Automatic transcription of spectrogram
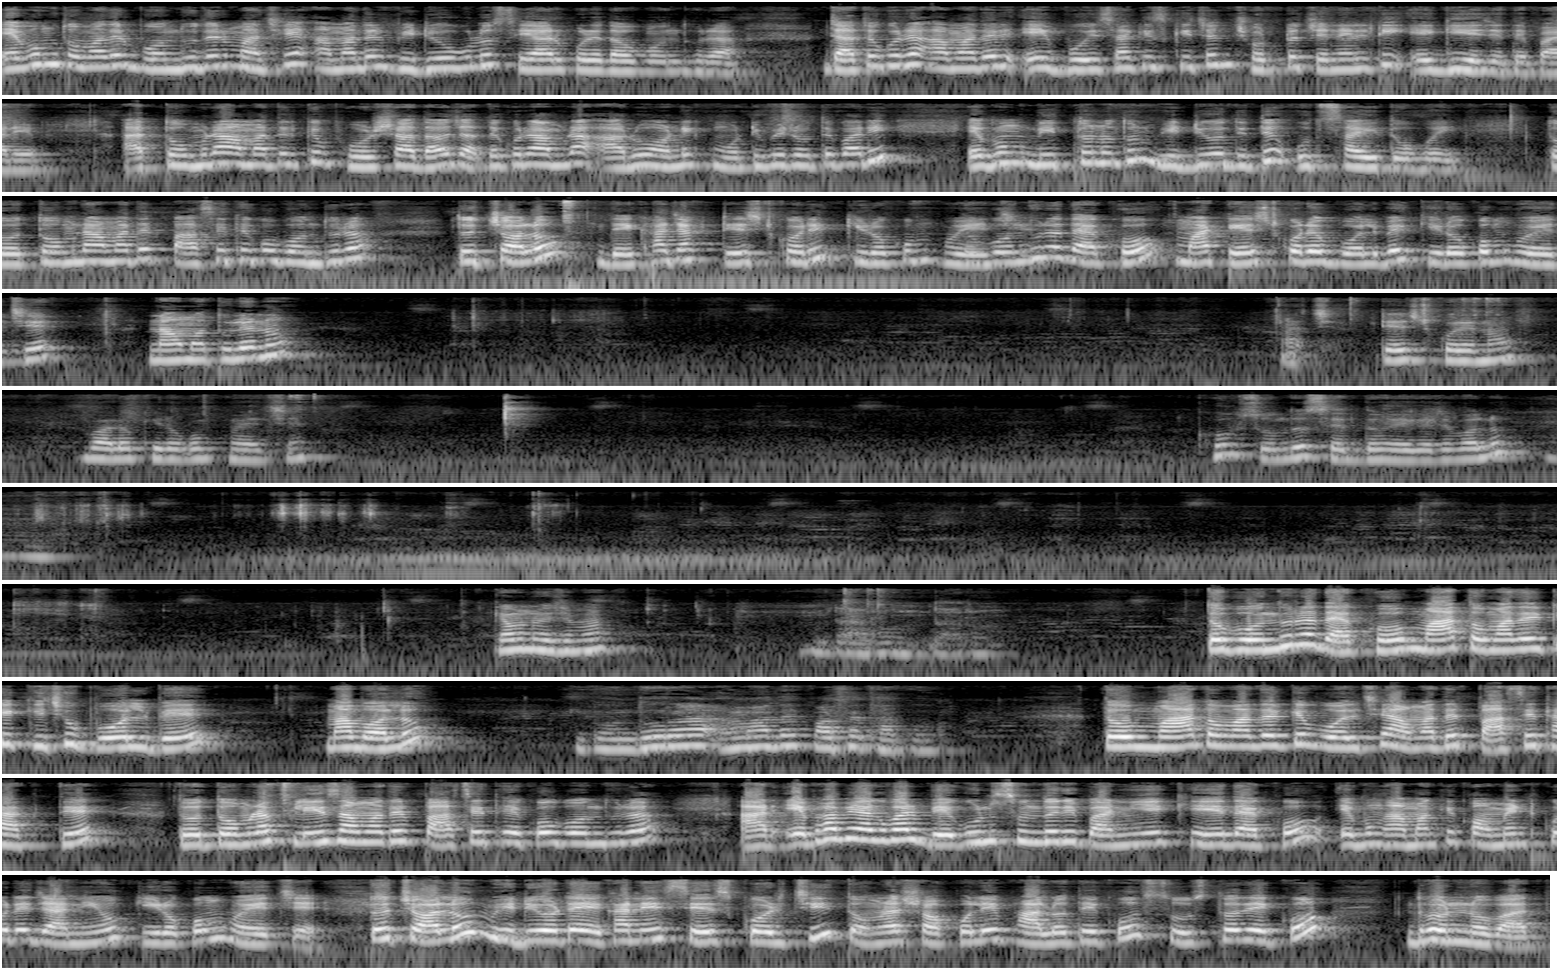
এবং তোমাদের বন্ধুদের মাঝে আমাদের ভিডিওগুলো শেয়ার করে দাও বন্ধুরা, যাতে করে আমাদের এই বৈশাখীস কিচেন ছোট্ট চ্যানেলটি এগিয়ে যেতে পারে। আর তোমরা আমাদেরকে ভরসা দাও যাতে করে আমরা আরও অনেক মোটিভেট হতে পারি এবং নিত্য নতুন ভিডিও দিতে উৎসাহিত হই। তো তোমরা আমাদের পাশে থেকো বন্ধুরা তো চলো দেখা যাক টেস্ট করে কীরকম হয়ে বন্ধুরা দেখো মা টেস্ট করে বলবে কীরকম হয়েছে। না মা তুলে নাও। আচ্ছা টেস্ট করে নাও বলো কীরকম হয়েছে। খুব সুন্দর সেদ্ধ হয়ে গেছে বলো। কেমন হয়েছে মা? দারুণ দারুণ। তো বন্ধুরা দেখো মা তোমাদেরকে কিছু বলবে। মা বলো। বন্ধুরা আমাদের পাশে থাকো। তো মা তোমাদেরকে বলছে আমাদের পাশে থাকতে। তো তোমরা প্লিজ আমাদের পাশে থেকো বন্ধুরা। আর এভাবে একবার বেগুন সুন্দরী বানিয়ে খেয়ে দেখো এবং আমাকে কমেন্ট করে জানিও কীরকম হয়েছে। তো চলো ভিডিওটা এখানে শেষ করছি। তোমরা সকলে ভালো থেকো সুস্থ থেকো। ধন্যবাদ।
